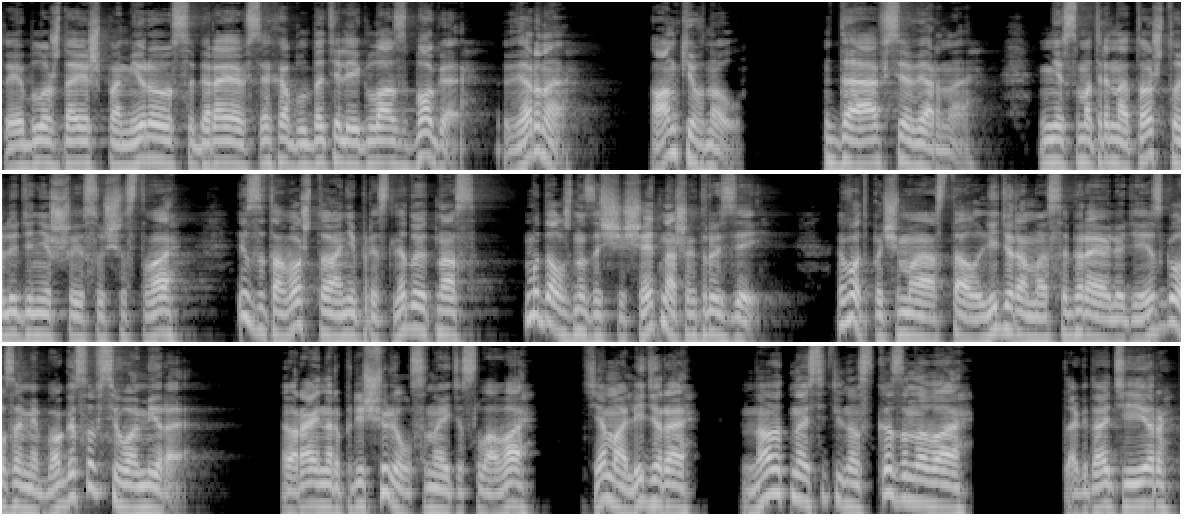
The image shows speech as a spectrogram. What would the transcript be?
ты блуждаешь по миру, собирая всех обладателей глаз Бога, верно?» Он кивнул. «Да, всё верно. Несмотря на то, что люди низшие существа, из-за того, что они преследуют нас, мы должны защищать наших друзей. Вот почему я стал лидером и собираю людей с глазами Бога со всего мира». Райнер прищурился на эти слова. Тема лидера но относительно сказанного... Тогда, Тир,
